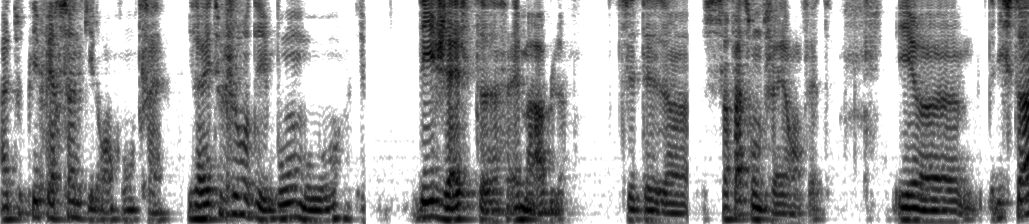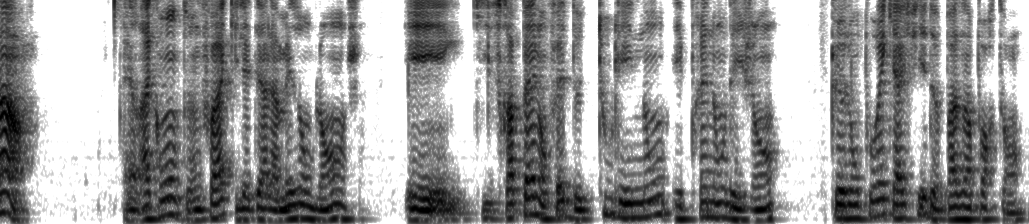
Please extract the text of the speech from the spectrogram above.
à toutes les personnes qu'il rencontrait. Il avait toujours des bons mots, des gestes aimables. C'était sa façon de faire en fait. Et euh, l'histoire, elle raconte une fois qu'il était à la Maison Blanche et qu'il se rappelle en fait de tous les noms et prénoms des gens que l'on pourrait qualifier de pas importants.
